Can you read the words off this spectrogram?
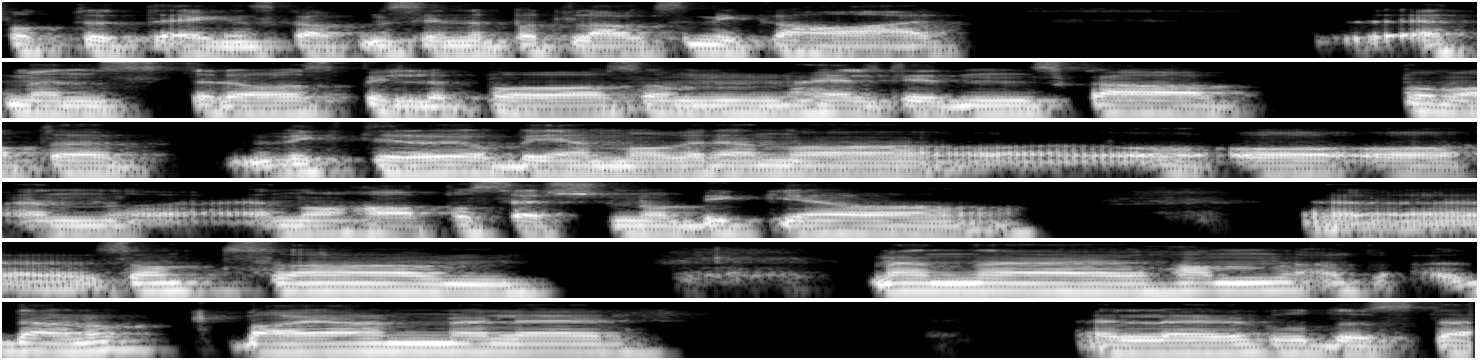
fått ut egenskapene sine på et lag som ikke har et mønster å spille på, som hele tiden skal på en måte Viktigere å jobbe hjemover enn å, og, og, enn, enn å ha possession og bygge. og Uh, sånt. Så, men uh, han Det er nok Bayern eller, eller godeste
